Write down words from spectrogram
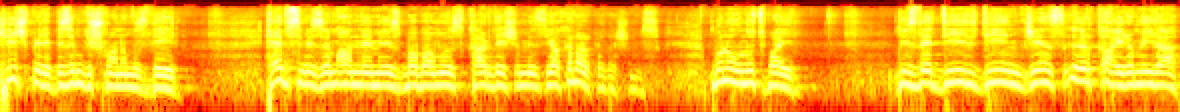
Hiçbiri bizim düşmanımız değil. Hepsi bizim annemiz, babamız, kardeşimiz, yakın arkadaşımız. Bunu unutmayın. Bizde dil, din, cins, ırk ayrımıyla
